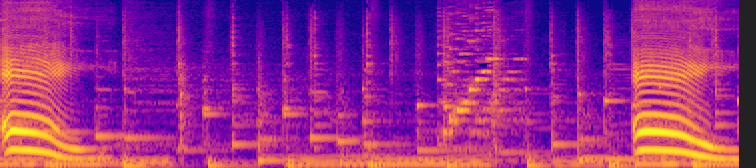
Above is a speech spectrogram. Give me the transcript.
A? Excellent!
